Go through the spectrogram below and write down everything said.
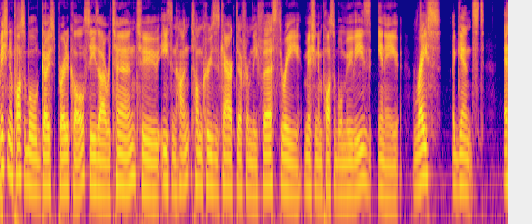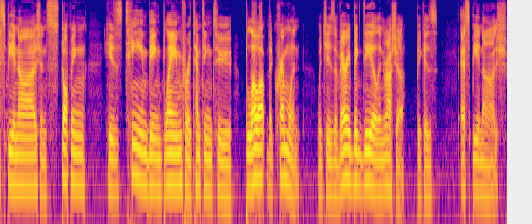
Mission Impossible Ghost Protocol sees our return to Ethan Hunt, Tom Cruise's character from the first three Mission Impossible movies, in a race against espionage and stopping his team being blamed for attempting to blow up the Kremlin, which is a very big deal in Russia because espionage,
